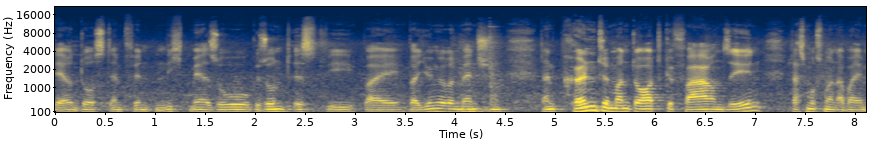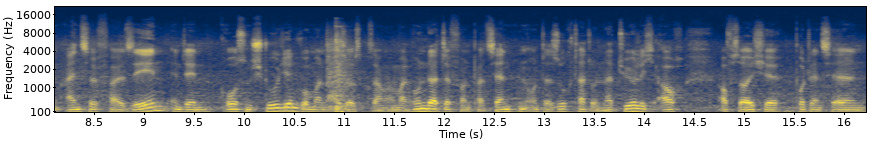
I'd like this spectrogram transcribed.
deren Durstempfinden nicht mehr so gesund ist wie bei, bei jüngeren Menschen, dann könnte man dort Gefahren sehen. Das muss man aber im Einzelfall sehen, in den großen Studien, wo man also, sagen wir mal, hunderte von Patienten untersucht hat und natürlich auch auf solche potenziellen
